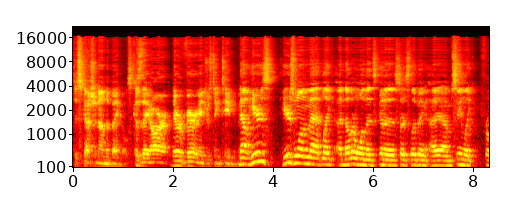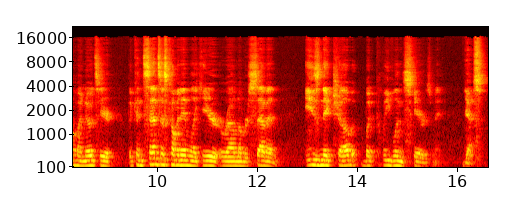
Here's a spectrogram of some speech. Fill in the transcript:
discussion on the Bengals because they are they're a very interesting team to. Now here's here's one that like another one that's gonna start slipping. I, I'm seeing like from my notes here, the consensus coming in like here around number seven is Nick Chubb, but Cleveland scares me. Yes.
